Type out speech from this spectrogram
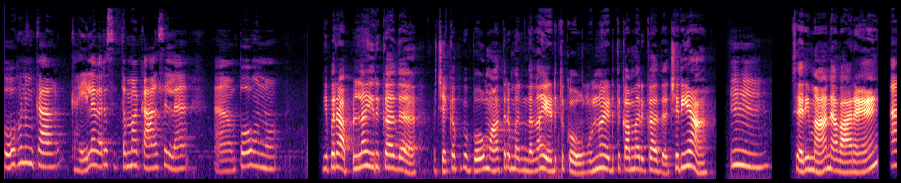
போகணும்க்கா. கையில் வேற சுத்தமாக காசு இல்லை. போகணும். இங்கே பாரு அப்படிலாம் இருக்காத. செக்கப்புக்கு போ மாத்திரை மருந்தெல்லாம் எடுத்துக்கோ. ஒன்றும் எடுத்துக்காம இருக்காத. சரியா? ம். சரிம்மா நான் வரேன். ஆ.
